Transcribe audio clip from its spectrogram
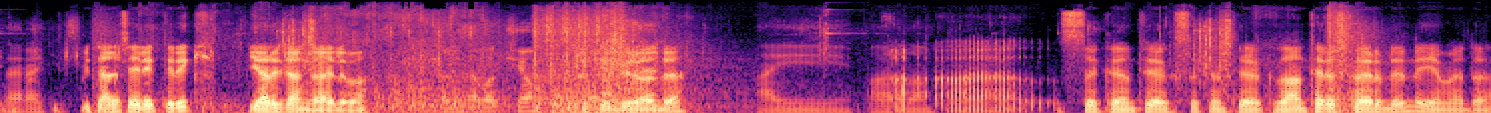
eder herkes. Bir tanesi elektrik. Yarı can galiba. Önüne bakıyorum. Okey bir öldü. Ay pardon. Aa, sıkıntı yok sıkıntı yok. Zanteres koyarım dedim de yemedi.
